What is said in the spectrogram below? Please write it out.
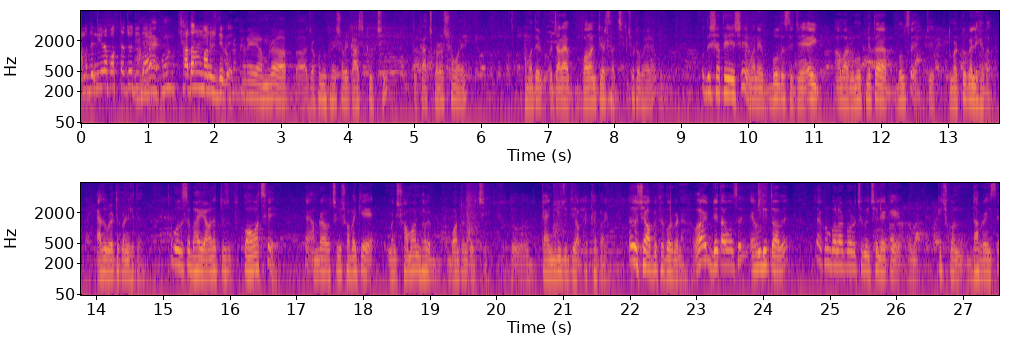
আমাদের নিরাপত্তা যদি দেয় সাধারণ মানুষ দেবে। মানে আমরা যখন ওখানে সবাই কাজ করছি তো কাজ করার সময় আমাদের যারা ভলান্টিয়ার্স আছে ছোট ভাইরা ওদের সাথে এসে মানে বলতেছে যে এই আমার মুখ নেতা বলছে যে তোমার টোকেন লিখে দাও। এতগুলো লিখে দাও। তো বলতেছে, ভাই, আমাদের তো কম আছে। হ্যাঁ আমরা হচ্ছে সবাইকে মানে সমানভাবে বন্টন করছি। তো কাইন্ডলি যদি অপেক্ষা করেন। তো সে অপেক্ষা করবে না। ওই নেতা বলছে, এখন দিতে হবে। তো এখন বলার পর হচ্ছে ওই ছেলেকে কিছুক্ষণ দাবড়াইছে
